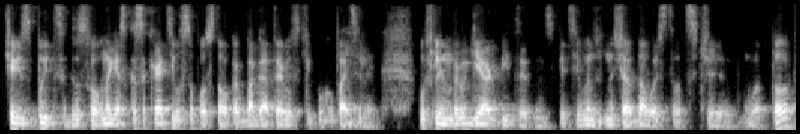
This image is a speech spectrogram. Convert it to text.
через быт, безусловно, резко сократился после того, как богатые русские покупатели ушли на другие орбиты, так сказать, и вынуждены сейчас довольствоваться. Вот, то,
